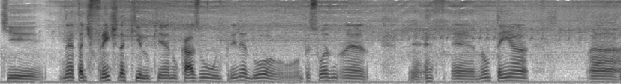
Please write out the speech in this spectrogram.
que né, tá de frente daquilo, que é no caso o empreendedor, uma pessoa é, é, é, não tenha a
